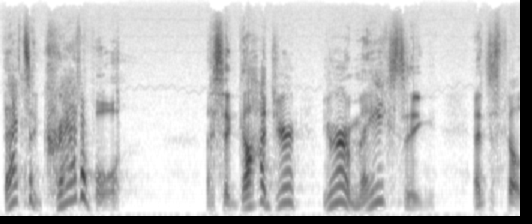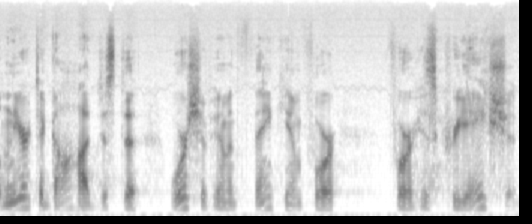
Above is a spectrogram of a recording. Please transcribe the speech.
That's incredible. I said, God, you're, you're amazing. I just felt near to God just to worship Him and thank Him for, for His creation.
